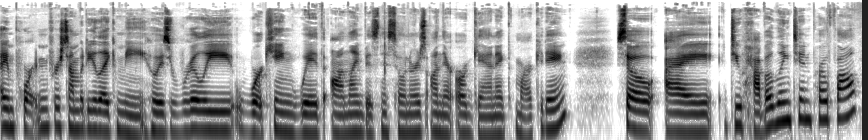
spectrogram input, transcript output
important for somebody like me who is really working with online business owners on their organic marketing. So I do have a LinkedIn profile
